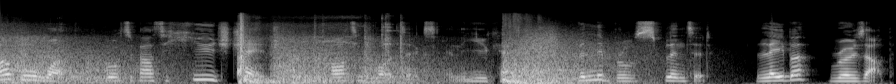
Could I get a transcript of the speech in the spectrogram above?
World War I brought about a huge change in party politics in the UK. The Liberals splintered, Labour rose up,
